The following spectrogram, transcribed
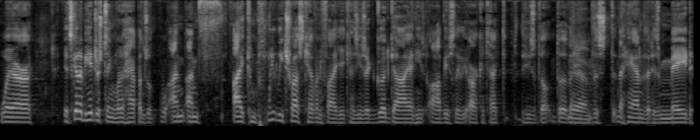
where it's going to be interesting what happens with. I'm, I'm, I completely trust Kevin Feige because he's a good guy and he's obviously the architect. He's the the, Yeah. the, the, the hand that has made,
